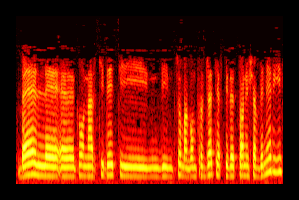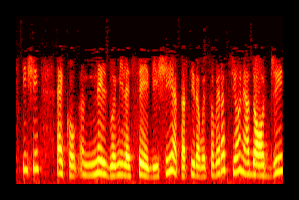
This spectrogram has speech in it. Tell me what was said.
belle, eh, con architetti, di, insomma, con progetti architettonici avveniristici. Ecco, nel 2016 è partita questa operazione, ad oggi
